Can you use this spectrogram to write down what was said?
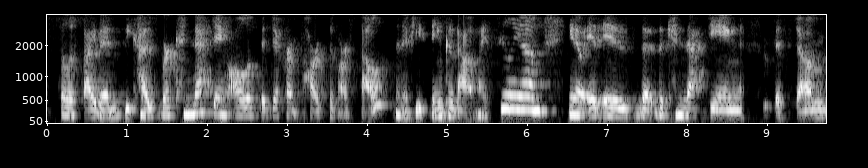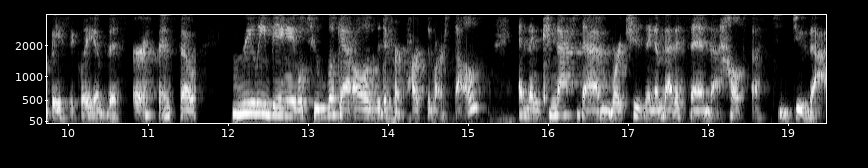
psilocybin because we're connecting all of the different parts of ourselves. And if you think about mycelium, you know, it is the, the connecting system basically of this earth. And so really being able to look at all of the different parts of ourselves and then connect them, we're choosing a medicine that helps us to do that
